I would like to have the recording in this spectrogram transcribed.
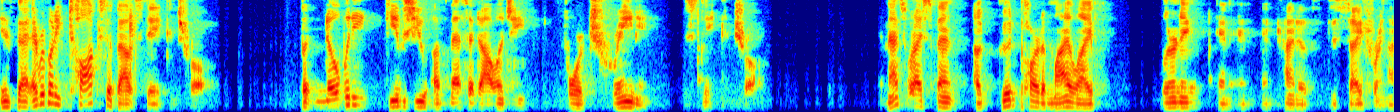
is that everybody talks about state control, but nobody gives you a methodology for training state control. And that's what I spent a good part of my life learning and, and, and kind of deciphering on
